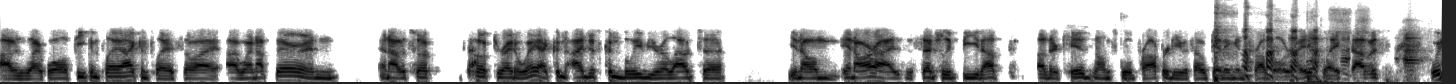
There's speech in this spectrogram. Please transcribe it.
I was like, well, if he can play, I can play. So I, I went up there and, and I was hooked, hooked right away. I couldn't, I just couldn't believe you're allowed to, you know, in our eyes, essentially beat up other kids on school property without getting in trouble, right? Like that was, we,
